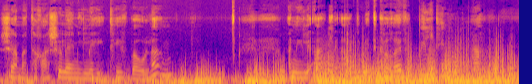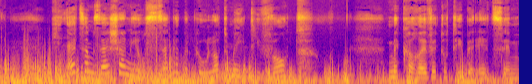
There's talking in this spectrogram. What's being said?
שהמטרה שלהם היא להיטיב בעולם, אני לאט לאט מתקרבת בלתי נמנע. כי עצם זה שאני עוסקת בפעולות מיטיבות, מקרבת אותי בעצם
